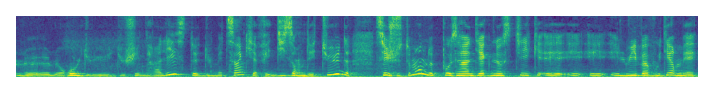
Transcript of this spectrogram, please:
le, le rôle du, du généraliste, du médecin qui a fait 10 ans d'études, c'est justement de poser un diagnostic. Et, et- et- et lui va vous dire, mais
